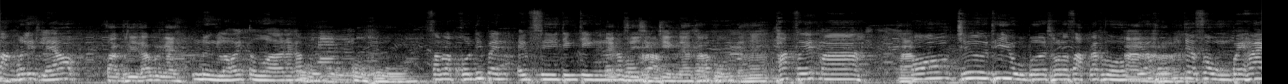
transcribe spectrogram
สั่งผลิตแล้วสั่งผลิตแล้วเป็นไง 100 ตัวนะครับผมโอ้โหโอ้โหสำหรับคนที่เป็น FC จริง ๆ นะครับผม FC จริงๆนะครับผมนะฮะทักเฟซมาครับพร้อมชื่อที่อยู่เบอร์โทรศัพท์นะครับผมอ่าเดี๋ยวผมจะส่งไปให้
